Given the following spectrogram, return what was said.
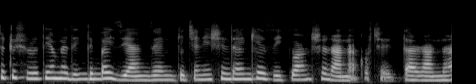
এপিসোডের শুরুতেই আমরা দেখতে পাই জিয়াং জিয়াং কিচেনে এসে দেখে জিকুয়াংশে রান্না করছে। তার রান্না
